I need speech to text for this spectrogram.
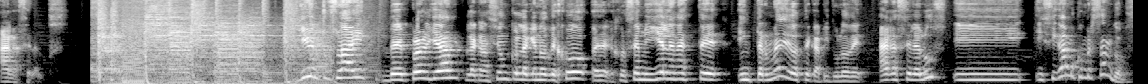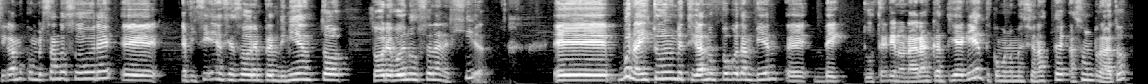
Hágase la Luz. Given to Fly de Pearl Jam, la canción con la que nos dejó eh, José Miguel en este intermedio de este capítulo de Hágase la Luz y, y sigamos conversando, sigamos conversando sobre eh, eficiencia, sobre emprendimiento, sobre buen uso de la energía. Eh, bueno, ahí estuve investigando un poco también de que usted tiene una gran cantidad de clientes, como nos mencionaste hace un rato,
